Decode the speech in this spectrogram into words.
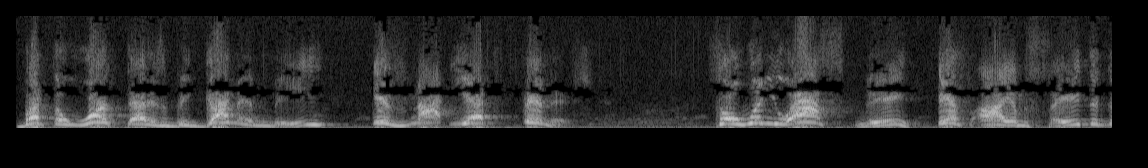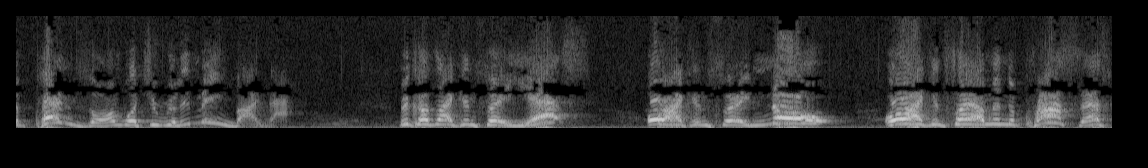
But the work that is begun in me is not yet finished. So when you ask me if I am saved, it depends on what you really mean by that. Because I can say yes, or I can say no, or I can say I'm in the process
